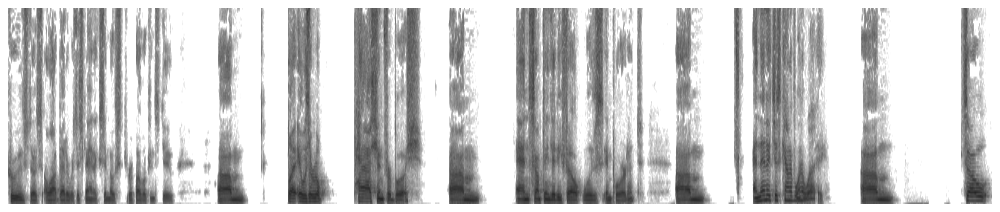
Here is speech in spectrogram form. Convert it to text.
Cruz does a lot better with Hispanics than most Republicans do. Um, but it was a real passion for Bush um, and something that he felt was important. Um, and then it just kind of went away. Um, so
